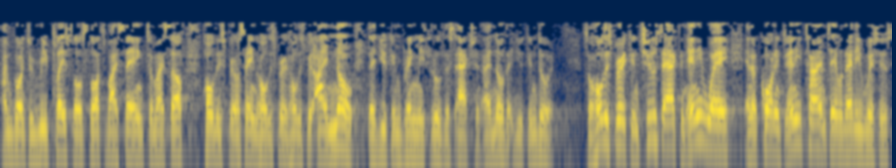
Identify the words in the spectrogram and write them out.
I'm going to replace those thoughts by saying to myself, Holy Spirit, or saying the Holy Spirit, Holy Spirit, I know that you can bring me through this action. I know that you can do it. So Holy Spirit can choose to act in any way and according to any timetable that He wishes.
